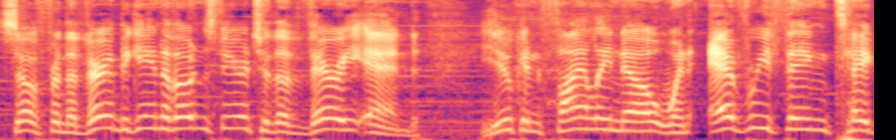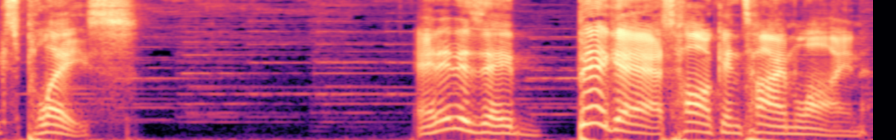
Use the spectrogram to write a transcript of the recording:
So, from the very beginning of Odin Sphere to the very end, you can finally know when everything takes place. And it is a big ass honking timeline.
